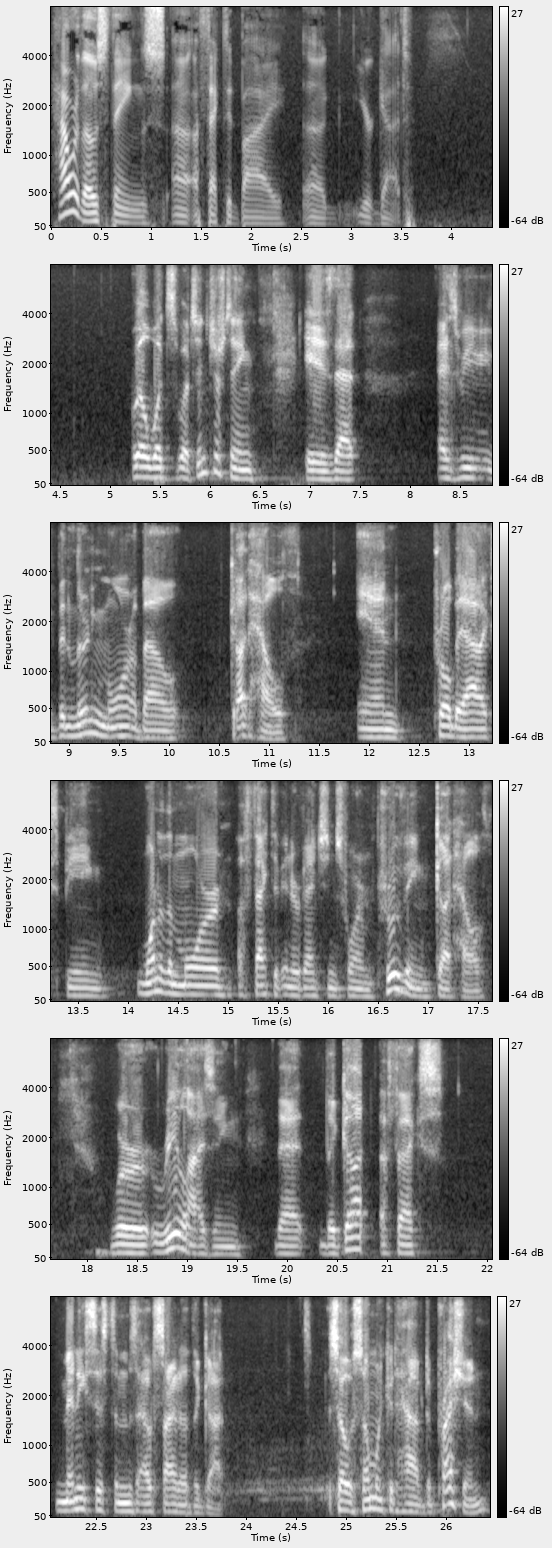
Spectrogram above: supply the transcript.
How are those things uh, affected by uh, your gut? Well, what's what's interesting is that as we've been learning more about gut health and probiotics being one of the more effective interventions for improving gut health, we're realizing that the gut affects many systems outside of the gut. So someone could have depression,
